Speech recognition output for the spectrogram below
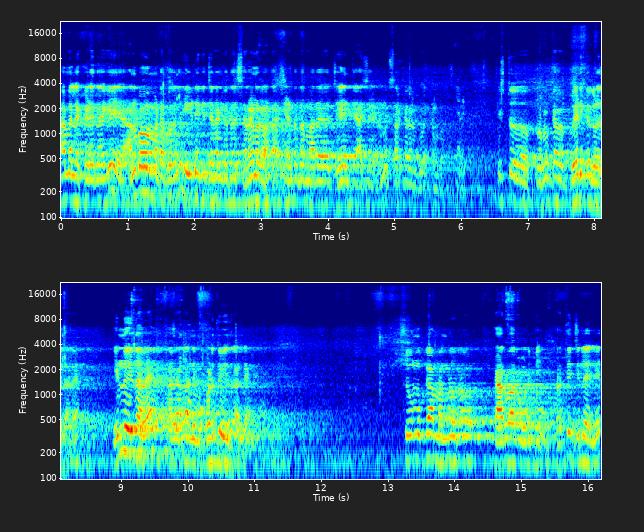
ಆಮೇಲೆ ಕಡೆಯದಾಗಿ ಅನುಭವ ಮಂಟಪದಲ್ಲಿ ಈಡಿಗೆ ಜನಾಂಗದ ಶರಣರಾದ ಎಂಡದ ಮರ ಜಯಂತಿ ಆಚರಣೆಯನ್ನು ಸರ್ಕಾರ ಘೋಷಣೆ ಮಾಡಿದೆ ಇಷ್ಟು ಪ್ರಮುಖ ಬೇಡಿಕೆಗಳಿದ್ದಾವೆ. ಇನ್ನೂ ಇದ್ದಾವೆ. ಅವೆಲ್ಲ ನಿಮ್ಗೆ ಕೊಡ್ತೀವಿ ಇದರಲ್ಲಿ. ಶಿವಮೊಗ್ಗ ಮಂಗಳೂರು ಕಾರವಾರ ಉಡುಪಿ ಪ್ರತಿ ಜಿಲ್ಲೆಯಲ್ಲಿ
